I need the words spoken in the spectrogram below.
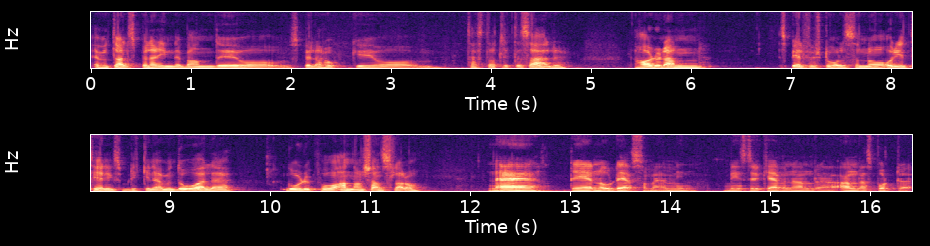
eventuellt spelar innebandy och spelar hockey och testat lite så här? Har du den spelförståelsen och orienteringsblicken även då eller går du på annan känsla då? Nej, det är nog det som är min, min styrka även i andra, andra sporter.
